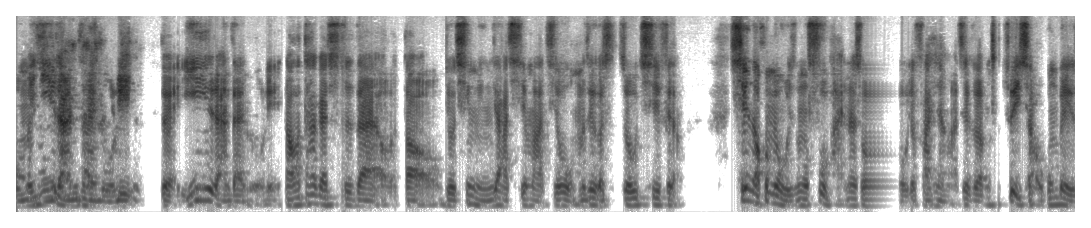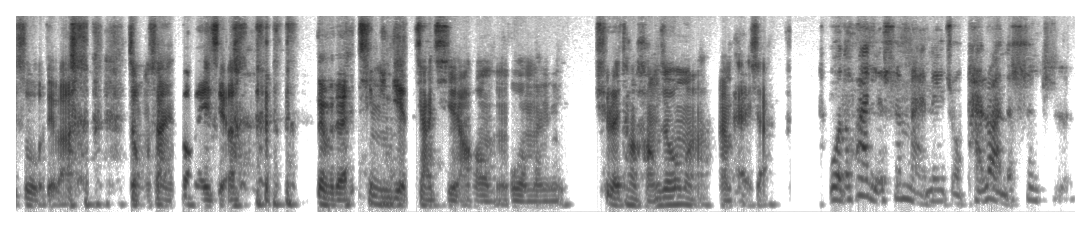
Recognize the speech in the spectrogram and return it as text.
我们依然在努力。对，依然在努力。然后大概是在到就清明假期嘛，其实我们这个周期非常。现在后面我这么复盘的时候，我就发现了，这个最小公倍数，对吧？总算放在一起了，对不对？清明节假期，然后我们去了一趟杭州嘛，安排一下。我的话也是买那种排卵的试纸，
